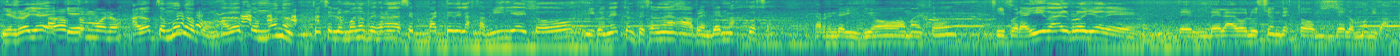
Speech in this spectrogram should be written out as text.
Y el rollo es Adopta que. un mono. Adopta un mono, po. Adopta un mono. Entonces los monos empezaron a ser parte de la familia y todo. Y con esto empezaron a aprender más cosas. A aprender idiomas y todo. Y por ahí va el rollo de, de- de la evolución de estos de los monicajos.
